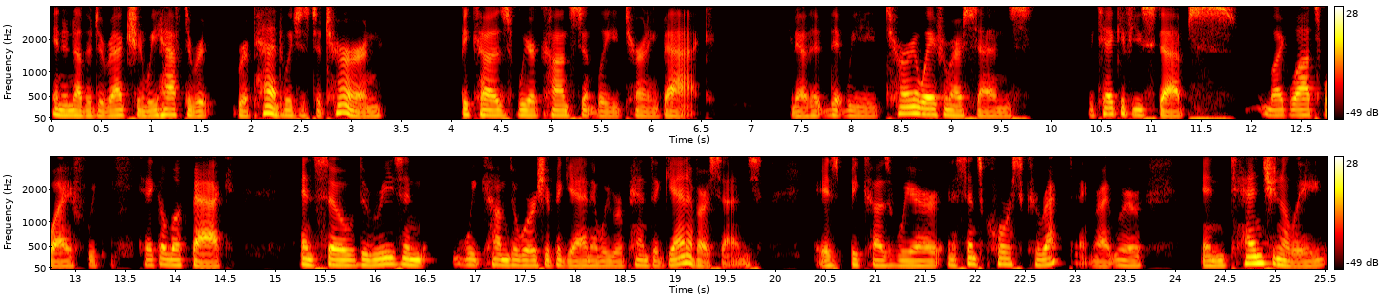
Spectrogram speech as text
in another direction. We have to re- repent, which is to turn, because we're constantly turning back. You know, that, that we turn away from our sins, we take a few steps, like Lot's wife, we take a look back. And so the reason we come to worship again and we repent again of our sins is because we're, in a sense, course correcting, right? We're intentionally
